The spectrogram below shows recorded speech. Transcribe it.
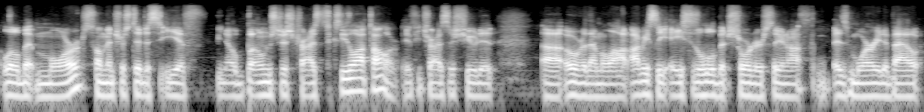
a little bit more. So I'm interested to see if, you know, Bones just tries to, because he's a lot taller, if he tries to shoot it uh, over them a lot. Obviously, Ace is a little bit shorter, so you're not as worried about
